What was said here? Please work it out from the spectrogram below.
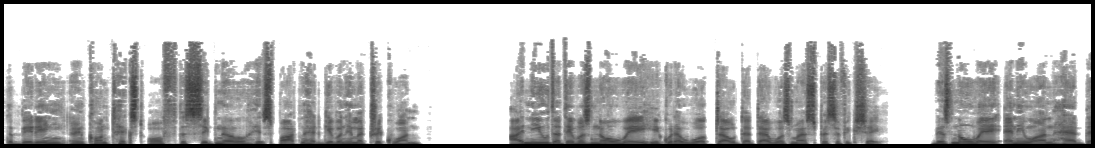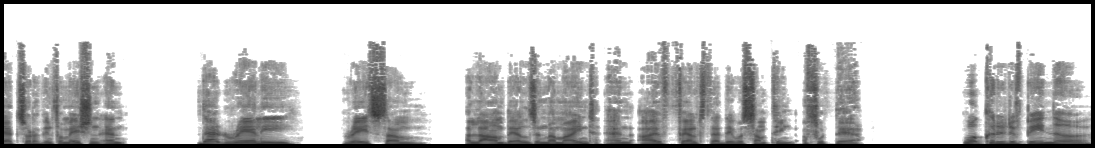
the bidding and context of the signal his partner had given him at trick one, I knew that there was no way he could have worked out that that was my specific shape. There's no way anyone had that sort of information. And that really raised some alarm bells in my mind. And I felt that there was something afoot there. What could it have been, though?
